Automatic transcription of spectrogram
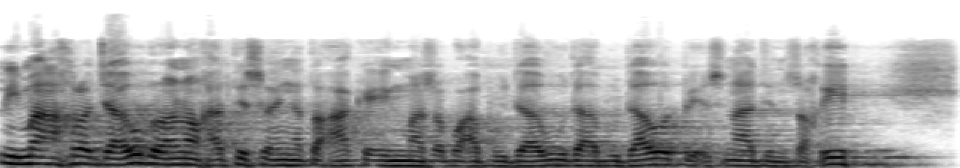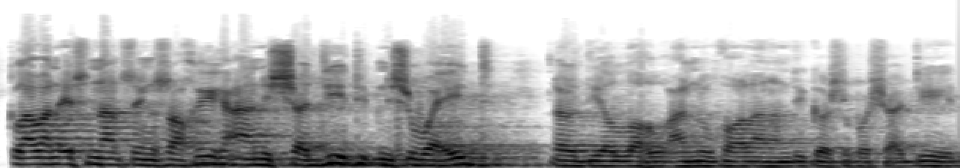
Lima akhrajahu krana hadis sing ngetokake ing Mas Abu Dawud Abu Dawud bi isnadin sahih. Kelawan isnad sing sahih anis Syadid bin Suwaid radhiyallahu anhu kala ngendika sapa Syadid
